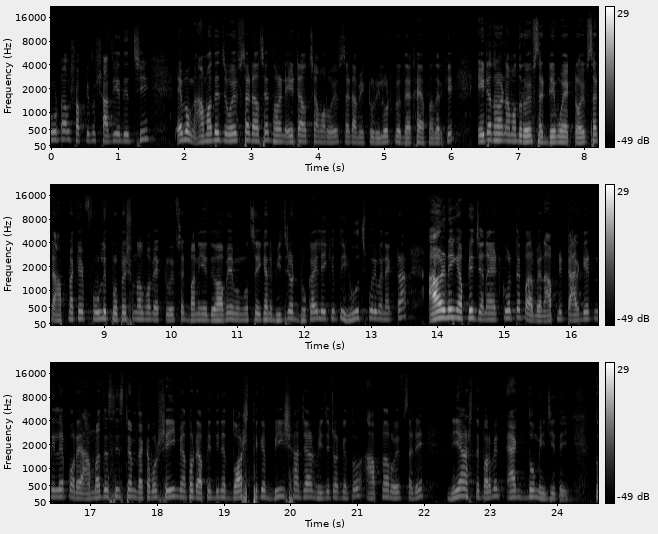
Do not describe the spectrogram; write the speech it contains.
টোটাল সব কিছু সাজিয়ে দিচ্ছি এবং আমাদের যে ওয়েবসাইট আছে, ধরেন এটা হচ্ছে আমার ওয়েবসাইট আমি একটু রিলোড করে দেখাই আপনাদেরকে। এটা ধরেন আমাদের ওয়েবসাইট ডেমো একটা ওয়েবসাইট আপনাকে ফুললি প্রফেশনালভাবে একটা ওয়েবসাইট বানিয়ে দেওয়া হবে এবং হচ্ছে এখানে ভিজিটর ঢুকাইলেই কিন্তু হিউজ পরিমাণে একটা আর্নিং আপনি জেনারেট করতে পারবেন। আপনি টার্গেট নিলে পরে আমরা যে সিস্টেম দেখাবো, সেই মেথডে আপনি দিনে দশ থেকে বিশ হাজার ভিজিটর কিন্তু আপনার ওয়েবসাইটে নিয়ে আসতে পারবেন একদম ইজিতেই তো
